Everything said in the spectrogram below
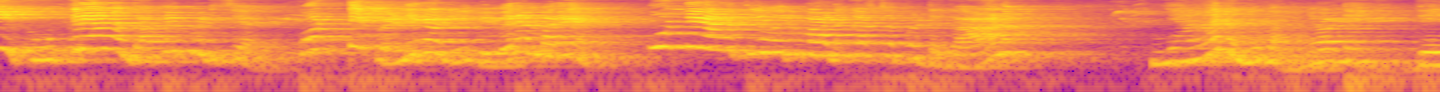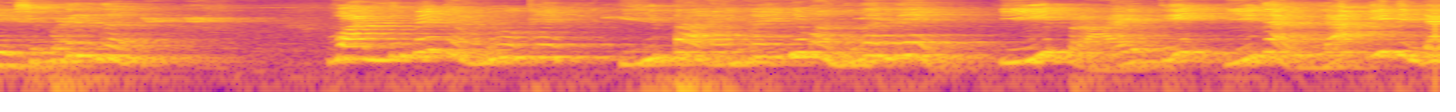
ഈ കുഗ്രാമം തപ്പി പിടിച്ച് പൊട്ടി പെണ്ണിനോട് ഈ വിവരം പറയാൻ പുണ്യാളത്തി ഒരുപാട് കഷ്ടപ്പെട്ട് കാണും. ഞാനൊന്ന് പറഞ്ഞോട്ടെ ദേഷ്യപ്പെടരുത്. വല്ലുമ്മേ ഞാനും ഒക്കെ ഈ പ്രായം കഴിഞ്ഞ് വന്നതല്ലേ? ഈ പ്രായത്തിൽ ഇതല്ല ഇതിന്റെ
